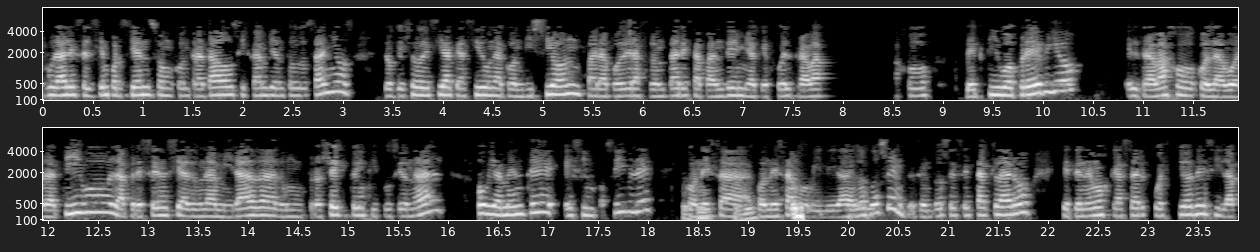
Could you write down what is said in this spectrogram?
rurales el 100% son contratados y cambian todos los años, lo que yo decía que ha sido una condición para poder afrontar esta pandemia que fue el trabajo lectivo previo el trabajo colaborativo, la presencia de una mirada, de un proyecto institucional, obviamente es imposible con esa, con esa movilidad de los docentes. Entonces está claro que tenemos que hacer cuestiones y la,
